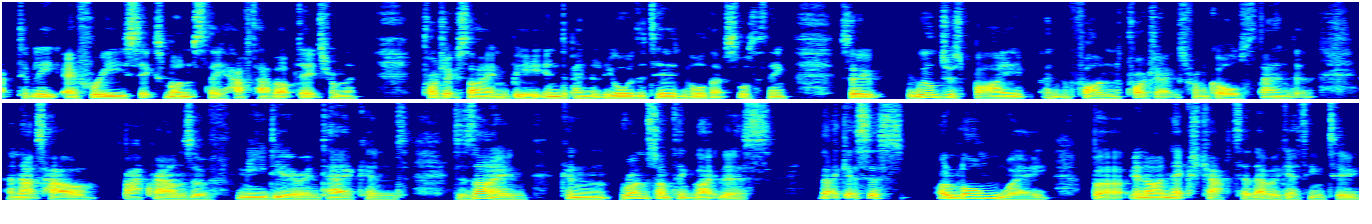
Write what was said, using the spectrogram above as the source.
actively every six months. They have to have updates from the project site and be independently audited and all that sort of thing. So we'll just buy and fund projects from Gold Standard. And that's how backgrounds of media and tech and design can run something like this. That gets us a long way, but in our next chapter that we're getting to,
